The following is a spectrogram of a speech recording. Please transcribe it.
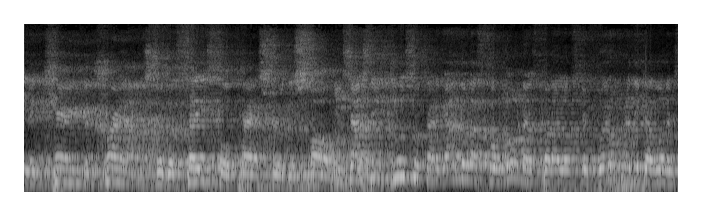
even carrying the crowns for the faithful pastor of the smaller Quizás church. incluso cargando las coronas para los que fueron predicadores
